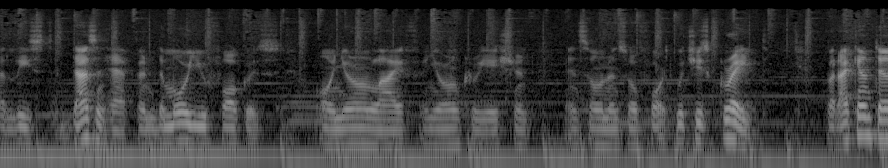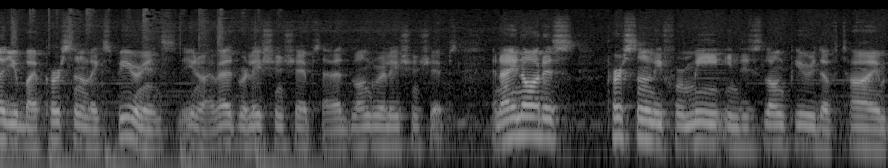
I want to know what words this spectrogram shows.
at least doesn't happen the more you focus on your own life and your own creation and so on and so forth which is great. But I can tell you by personal experience you know I've had relationships I've had long relationships and I noticed personally for me in this long period of time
